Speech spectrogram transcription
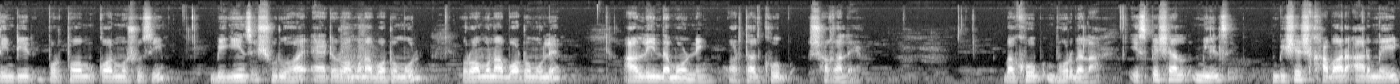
দিনটির প্রথম কর্মসূচি বিগিনস শুরু হয় অ্যাট রমনা বটমূল। রমনা বটমূলে আর্লি ইন দ্য মর্নিং অর্থাৎ খুব সকালে বা খুব ভোরবেলা। স্পেশাল মিলস বিশেষ খাবার আর মেইড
